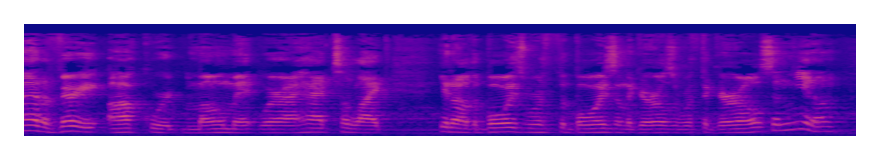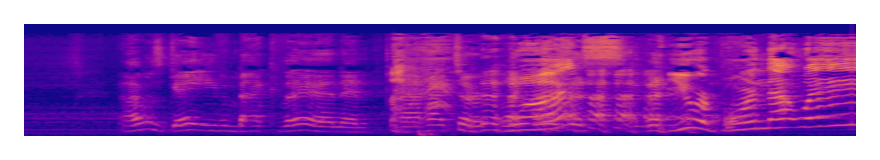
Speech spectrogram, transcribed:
I had a very awkward moment where I had to like you know the boys were with the boys and the girls were with the girls and you know I was gay even back then and I had to like, What? this- you were born that way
